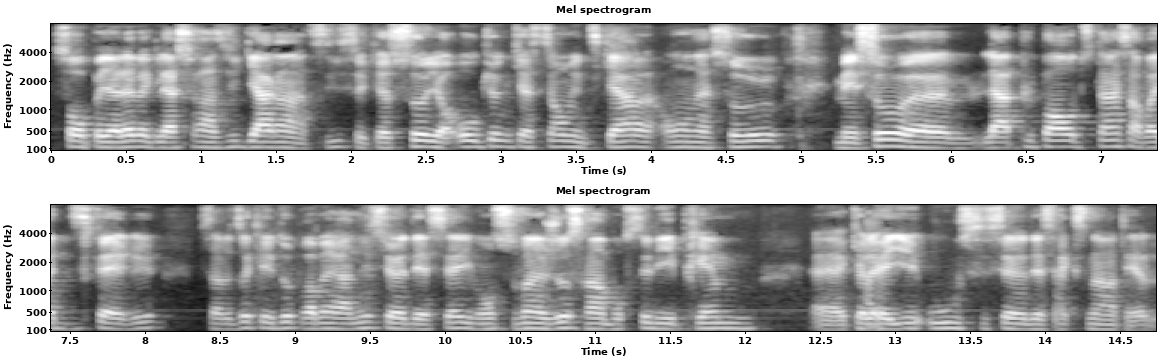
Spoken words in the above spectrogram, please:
ça on peut y aller avec l'assurance vie garantie, c'est que ça il y a aucune question médicale, on assure, mais ça euh, la plupart du temps ça va être différé. Ça veut dire que les deux premières années, s'il y a un décès, ils vont souvent juste rembourser les primes euh, que le payer ou si c'est un décès accidentel.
